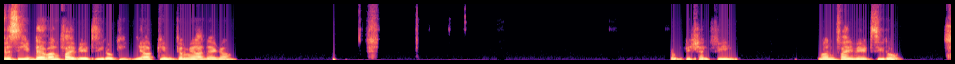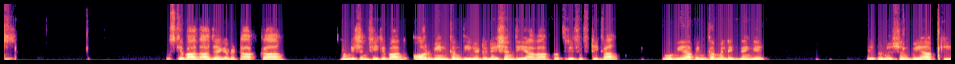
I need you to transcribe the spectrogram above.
received है वन फाइव एट ज़ीरो की, ये आपकी इनकम में आ जाएगा। Competition fee one five eight zero उसके बाद आ जाएगा बेटा आपका कंपटीशन फ़ी के बाद और भी इनकम दी हुई डोनेशन दिया हुआ आपको थ्री फिफ्टी का, वो भी आप इनकम में लिख देंगे। ये डोनेशन भी आपकी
